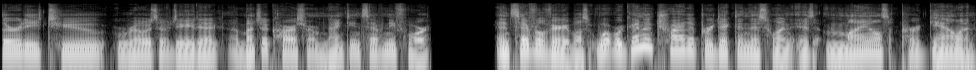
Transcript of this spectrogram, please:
32 rows of data, a bunch of cars from 1974, and several variables. What we're going to try to predict in this one is miles per gallon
